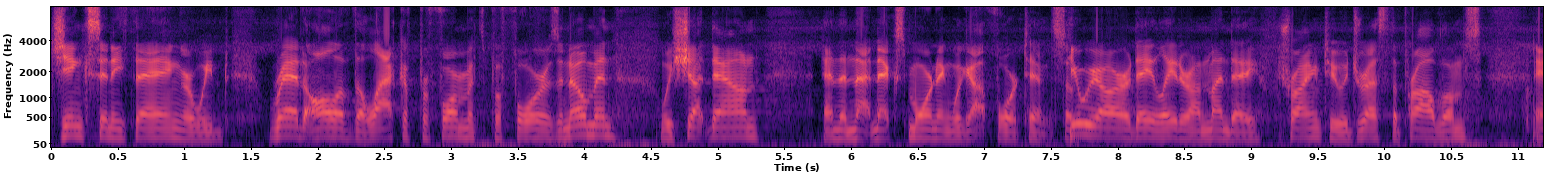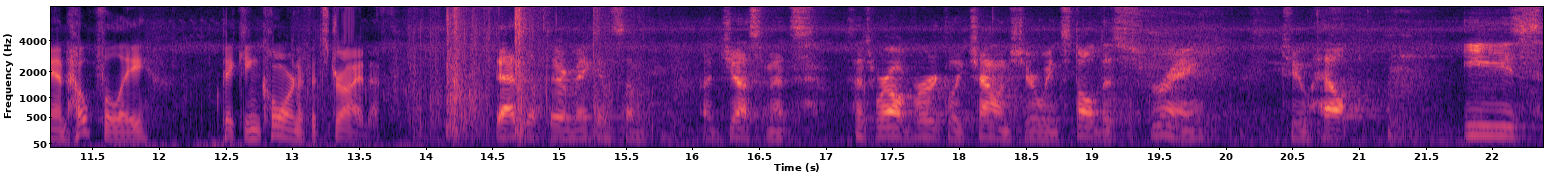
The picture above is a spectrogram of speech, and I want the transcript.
jinx anything or we'd read all of the lack of performance before as an omen. We shut down and then that next morning we got 410 so here we are a day later on monday trying to address the problems and hopefully picking corn if it's dry enough. Dad's up there making some adjustments since we're all vertically challenged here, we installed this string to help ease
